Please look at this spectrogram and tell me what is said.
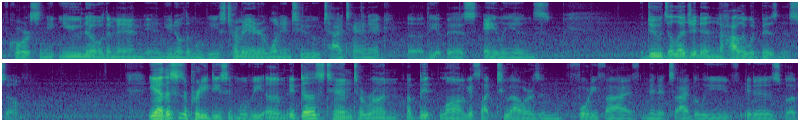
of course, you know the man and you know the movies Terminator 1 and 2, Titanic, uh, The Abyss, Aliens. The dude's a legend in the Hollywood business, so. Yeah, this is a pretty decent movie. Um, it does tend to run a bit long. It's like two hours and 45 minutes, I believe it is, but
